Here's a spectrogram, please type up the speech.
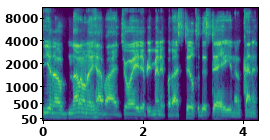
you know not only have I enjoyed every minute, but I still to this day you know kind of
